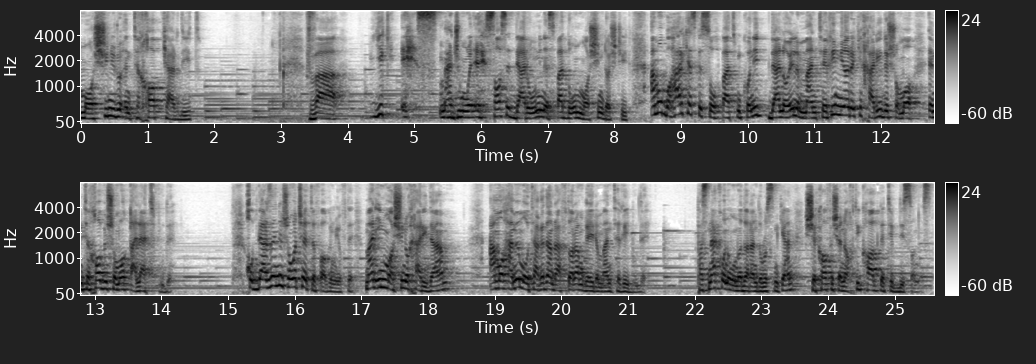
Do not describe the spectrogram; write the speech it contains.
ماشینی رو انتخاب کردید و یک احس... مجموعه احساس درونی نسبت به اون ماشین داشتید. اما با هر کس که صحبت می‌کنید دلایل منطقی میاره که خرید شما انتخاب شما غلط بوده. خب در ذهن شما چه اتفاقی میفته؟ من این ماشین رو خریدم اما همه معتقدن رفتارم غیر منطقی بوده. پس نکنه اونا دارن درست میگن شکاف شناختی cognitive dissonance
